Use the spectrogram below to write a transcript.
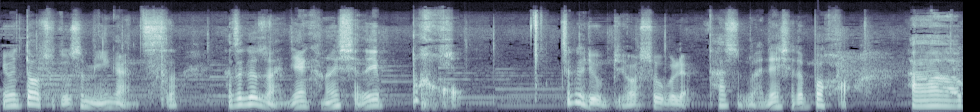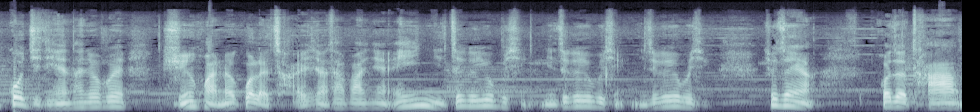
因为到处都是敏感词。他这个软件可能写的也不好，这个就比较受不了。他是软件写的不好，他过几天他就会循环的过来查一下，他发现，哎，你这个又不行，你这个又不行，你这个又不行，就这样。或者他，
